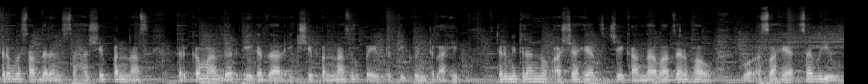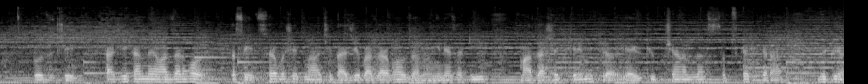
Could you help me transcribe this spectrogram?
सर्वसाधारण सहाशे पन्नास तर कमाल दर एक हजार एकशे पन्नास रुपये प्रति क्विंटल आहेत. तर मित्रांनो अशा ह्याचे कांदा बाजारभाव व असा ह्याचा व्हिडिओ. रोजचे ताजे कांदा बाजारभाव तसेच सर्व शेतमालाचे ताजे बाजारभाव जाणून घेण्यासाठी माझा शेतकरी मित्र या यूट्यूब चॅनलला सबस्क्राईब करा. भेटूया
